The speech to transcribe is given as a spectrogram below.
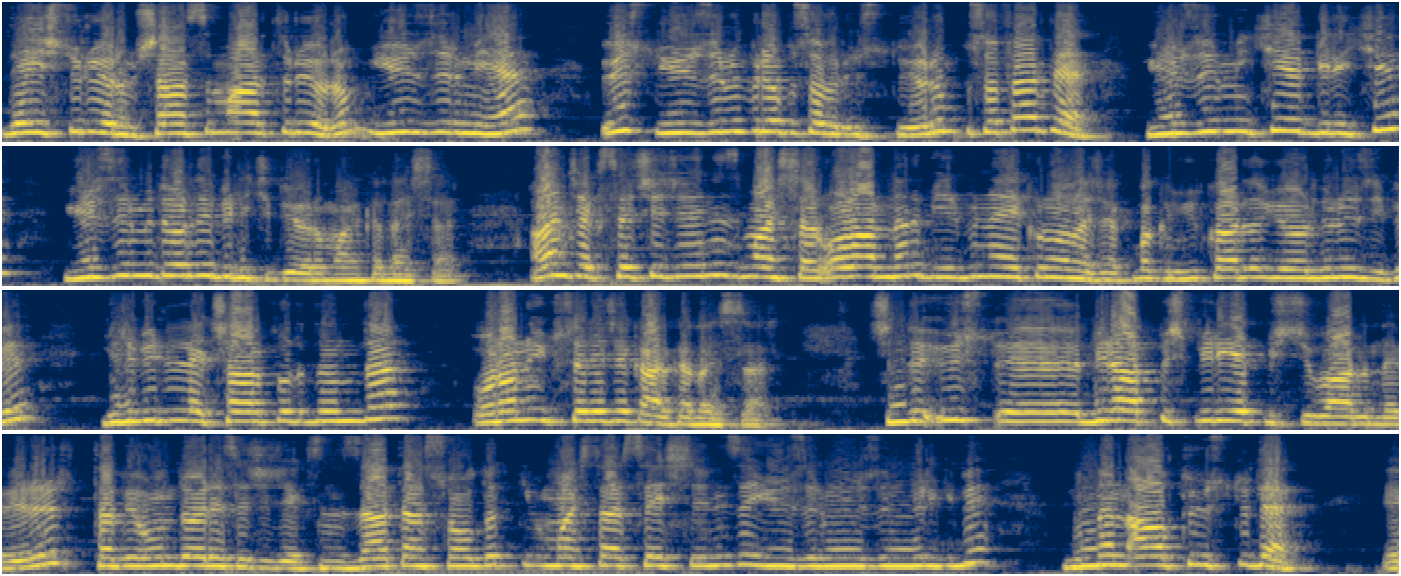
değiştiriyorum. Şansımı artırıyorum. 120'ye üst 121'e bu sefer üst diyorum. Bu sefer de 122'ye 1-2 124'e 1-2 diyorum arkadaşlar. Ancak seçeceğiniz maçlar oranları birbirine yakın olacak. Bakın yukarıda gördüğünüz gibi birbiriyle çarpıldığında oranı yükselecek arkadaşlar. Şimdi üst e, 1.60-1.70 civarında verir. Tabi onu da öyle seçeceksiniz. Zaten soldaki gibi maçlar seçtiğinizde 120-121 gibi bunların altı üstü de e,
